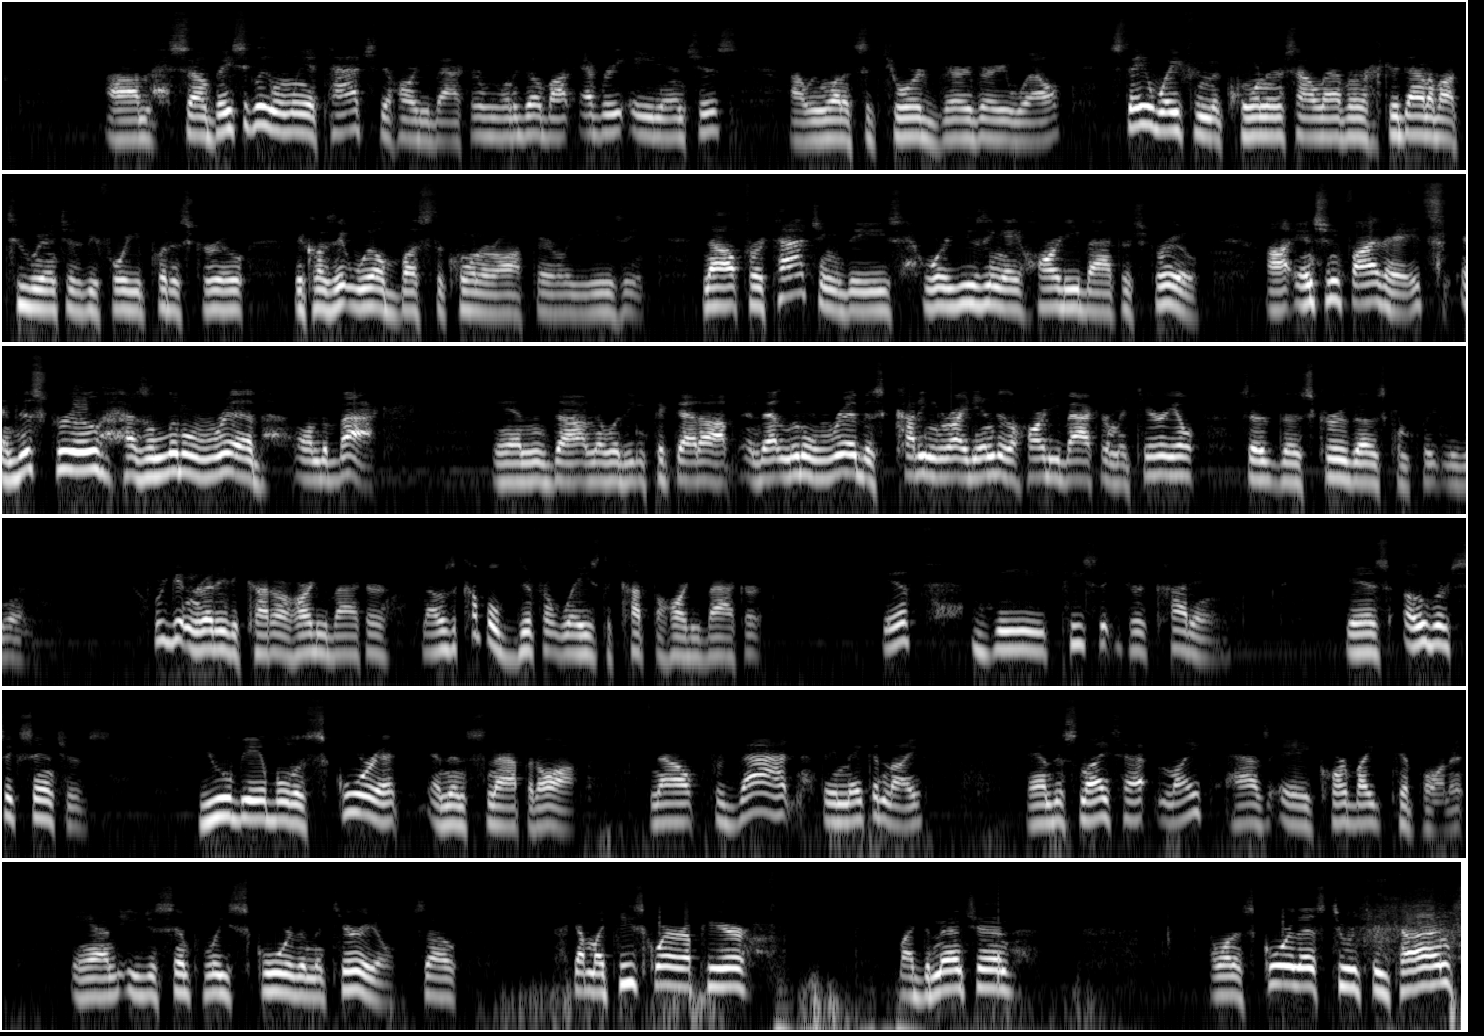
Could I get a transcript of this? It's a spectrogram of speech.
Um, so basically when we attach the HardieBacker, we want to go about every 8 inches. Uh, we want it secured very, very well. Stay away from the corners, however. Go down about two inches before you put a screw because it will bust the corner off fairly easy. Now, for attaching these, we're using a HardieBacker screw, uh, inch and 5 eighths, and this screw has a little rib on the back. And uh, I don't know whether you can pick that up. And that little rib is cutting right into the HardieBacker material, so the screw goes completely in. We're getting ready to cut our HardieBacker. Now there's a couple different ways to cut the HardieBacker. If the piece that you're cutting is over six inches, you will be able to score it and then snap it off. Now for that, they make a knife and this nice ha knife has a carbide tip on it and you just simply score the material. So I got my T-square up here, my dimension, I want to score this two or three times.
